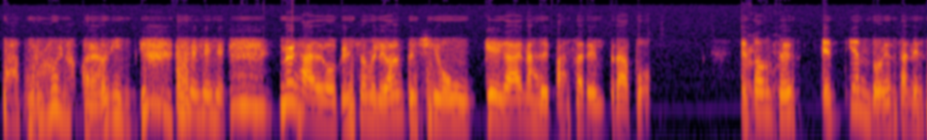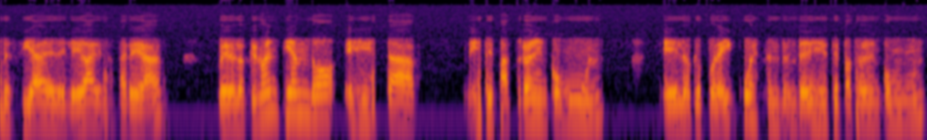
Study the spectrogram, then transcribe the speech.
por lo menos para mí. no es algo que yo me levante y digo, uh, qué ganas de pasar el trapo. Entonces, entiendo esa necesidad de delegar esas tareas, pero lo que no entiendo es esta, este patrón en común, eh, lo que por ahí cuesta entender es este patrón en común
